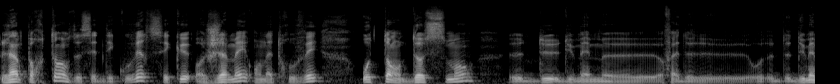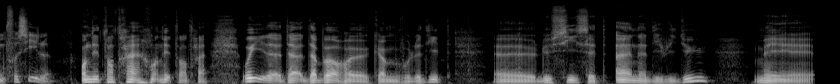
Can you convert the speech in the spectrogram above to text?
l'importance de cette découverte, c'est que jamais on a trouvé autant d'ossements euh, du, même, euh, enfin du même fossile. On est en train, on est en train. Oui, d'abord, euh, comme vous le dites, Lucie, c'est un individu, mais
